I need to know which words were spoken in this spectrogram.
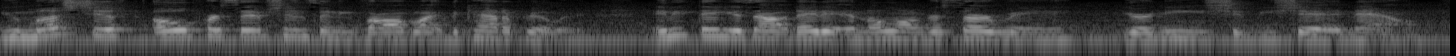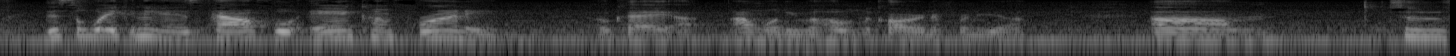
You must shift old perceptions and evolve like the caterpillar. Anything is outdated and no longer serving your needs should be shed now. This awakening is powerful and confronting. Okay, I, I won't even hold the card in front of y'all. Um, to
